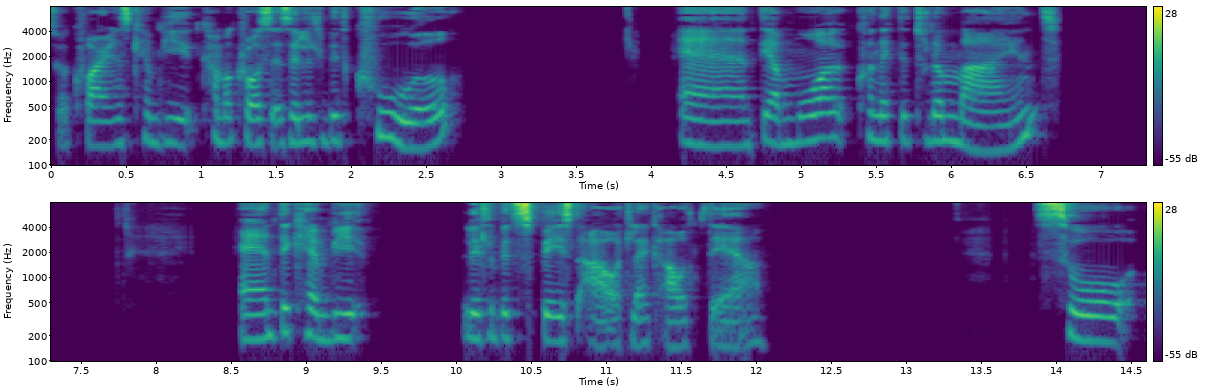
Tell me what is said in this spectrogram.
So Aquarians can be come across as a little bit cool, and they are more connected to the mind, and they can be a little bit spaced out, like out there. So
